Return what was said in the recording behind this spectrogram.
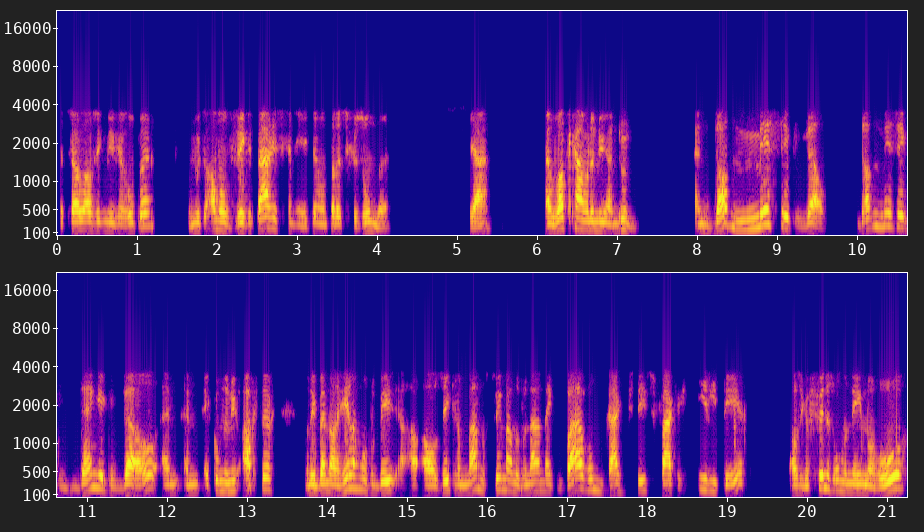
hetzelfde als ik nu ga roepen. We moeten allemaal vegetarisch gaan eten, want dat is gezonder. Ja? En wat gaan we er nu aan doen? En dat mis ik wel dat mis ik denk ik wel. En, en ik kom er nu achter, want ik ben daar heel lang over bezig, al, zeker een maand of twee maanden over nadenken. Waarom raak ik steeds vaker geïrriteerd als ik een fitnessondernemer hoor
